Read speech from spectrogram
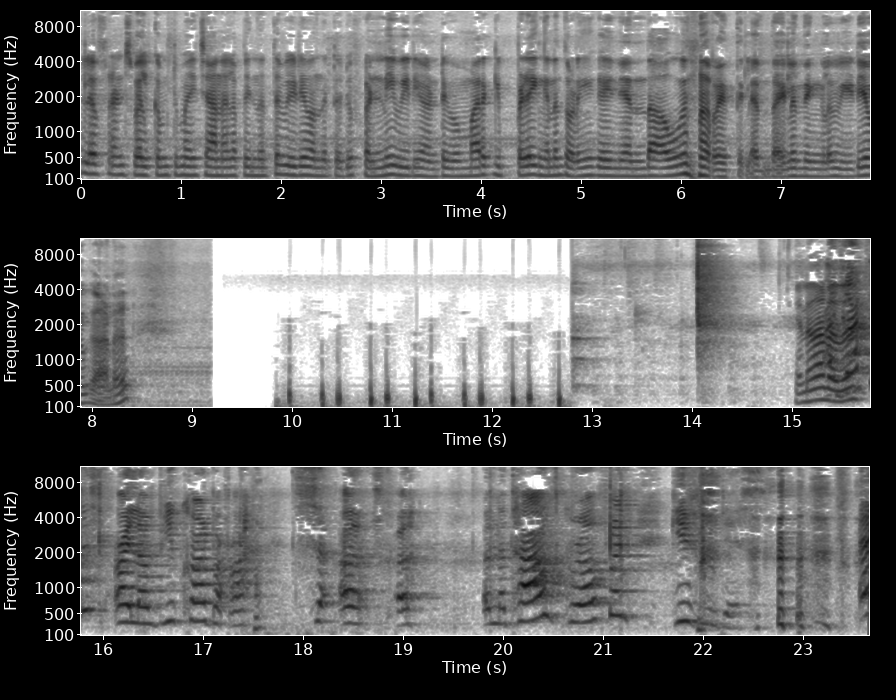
Hello friends welcome to my channel അപ്പോൾ ഇന്നത്തെ വീഡിയോ വന്നിട്ട് ഒരു ഫണ്ണി വീഡിയോ ആണ് ഇവന്മാരൊക്കെ ഇപ്പോഴേ ഇങ്ങനെ തുടങ്ങി കഴിഞ്ഞാൽ എന്താവും എന്നറിയത്തില്ല. എന്തായാലും നിങ്ങൾ വീഡിയോ കാണുക എന്നതാണത്? I love you card, but uh, uh, uh, uh, Natal's girlfriend gives me this.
